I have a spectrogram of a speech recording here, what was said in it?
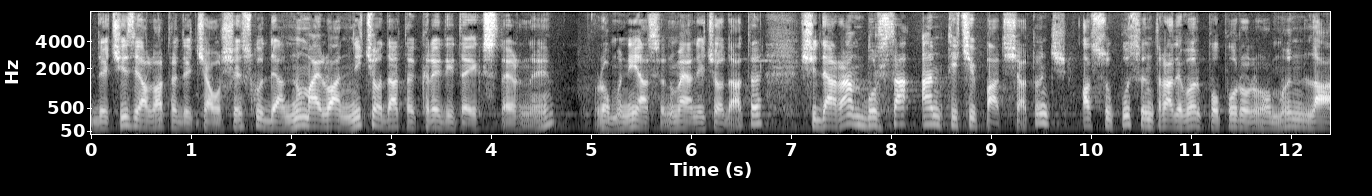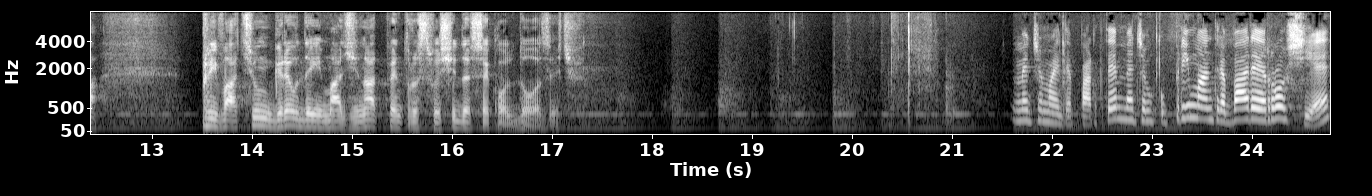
decizia luată de Ceaușescu de a nu mai lua niciodată credite externe, România să nu mai ia niciodată, și de a rambursa anticipat. Și atunci a supus într-adevăr poporul român la privațiuni greu de imaginat pentru sfârșit de secol 20. Mergem mai departe. Mergem cu prima întrebare roșie.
